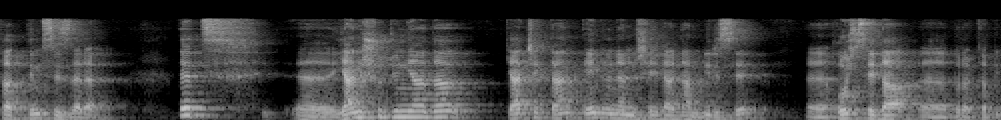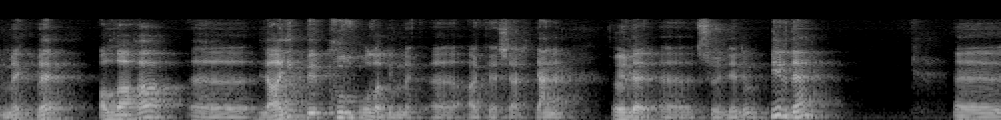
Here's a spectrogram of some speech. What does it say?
takdim sizlere. Evet, e, yani şu dünyada gerçekten en önemli şeylerden birisi e, hoş seda e, bırakabilmek ve Allah'a e, layık bir kul olabilmek e, arkadaşlar. Yani öyle e, söyleyelim. Bir de e,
